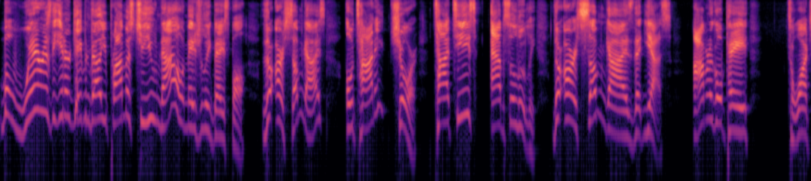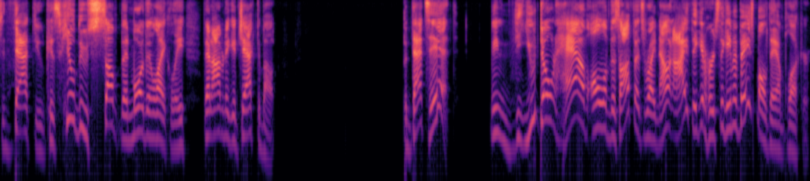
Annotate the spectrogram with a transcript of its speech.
But where is the entertainment value promised to you now in Major League Baseball? There are some guys, Ohtani, sure. Tatis, absolutely. There are some guys that, yes, I'm going to go pay to watch that dude because he'll do something more than likely that I'm going to get jacked about. But that's it. I mean, you don't have all of this offense right now, and I think it hurts the game of baseball, Dan Plucker.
